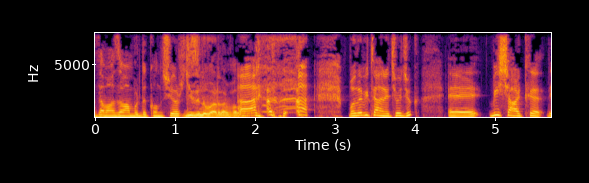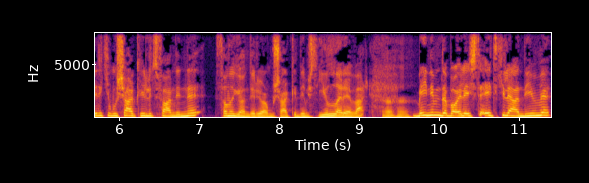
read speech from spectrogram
Zaman zaman burada konuşuyoruz. Gizli numaradan falan. Bana bir tane çocuk e, bir şarkı dedi ki bu şarkıyı lütfen dinle sana gönderiyorum bu şarkıyı demişti yıllar evvel. Benim de böyle işte etkilendiğim ve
